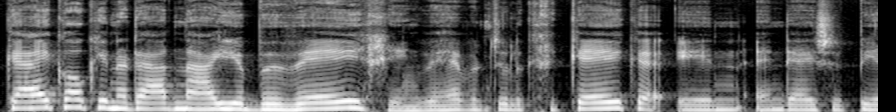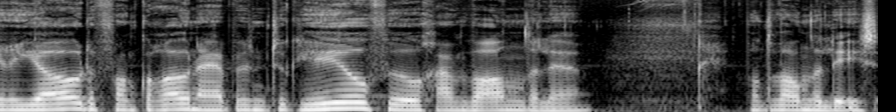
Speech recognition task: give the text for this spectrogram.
Kijk ook inderdaad naar je beweging. We hebben natuurlijk gekeken in, in deze periode van corona, hebben we natuurlijk heel veel gaan wandelen. Want wandelen is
